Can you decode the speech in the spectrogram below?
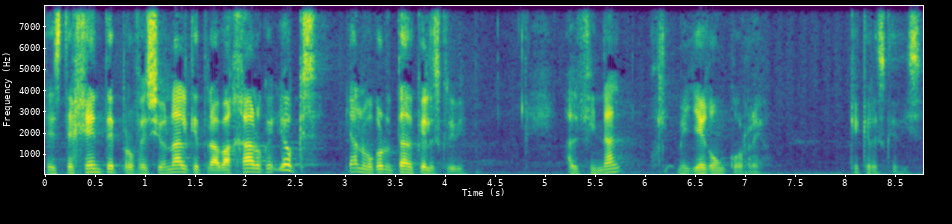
este, gente profesional que trabajaron, que, yo qué sé, ya no me acuerdo tanto que le escribí. Al final me llega un correo. ¿Qué crees que dice?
